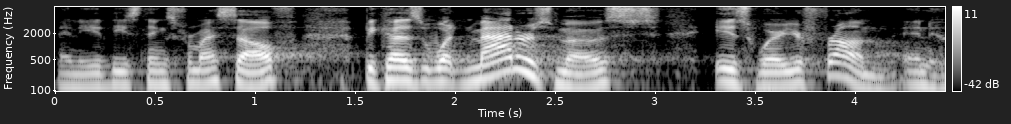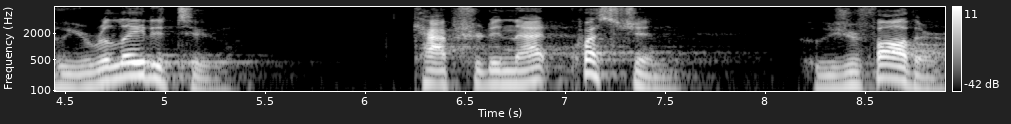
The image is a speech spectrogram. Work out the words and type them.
any of these things for myself, because what matters most is where you're from and who you're related to. Captured in that question who's your father?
